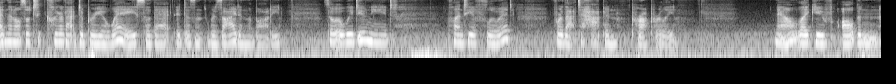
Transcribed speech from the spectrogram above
and then also to clear that debris away so that it doesn't reside in the body. So we do need plenty of fluid for that to happen properly. Now, like you've all been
